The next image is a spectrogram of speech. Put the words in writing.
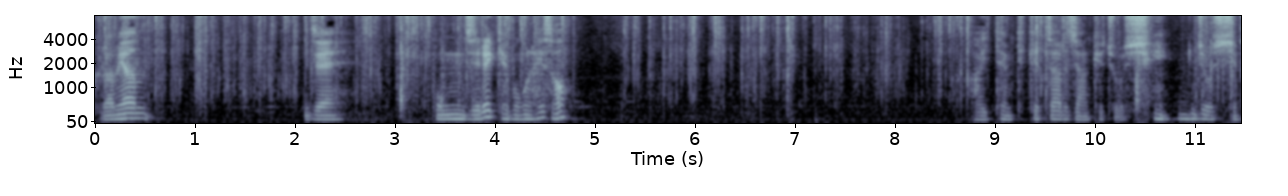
그러면 이제 봉지를 개봉을 해서 아이템 티켓 자르지 않게 조심 조심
